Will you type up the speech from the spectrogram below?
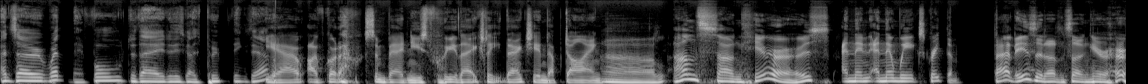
And so when they're full, do they do these guys poop things out? Yeah, I've got some bad news for you. They actually they actually end up dying, Uh, unsung heroes. and then and then we excrete them. That is an unsung hero.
